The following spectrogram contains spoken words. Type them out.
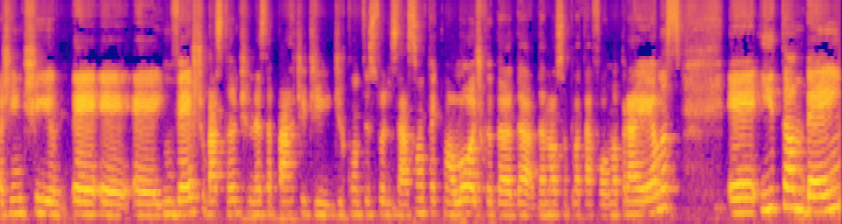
a gente é, é, é, investe bastante nessa parte de, de contextualização tecnológica da, da, da nossa plataforma para elas. É, e também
